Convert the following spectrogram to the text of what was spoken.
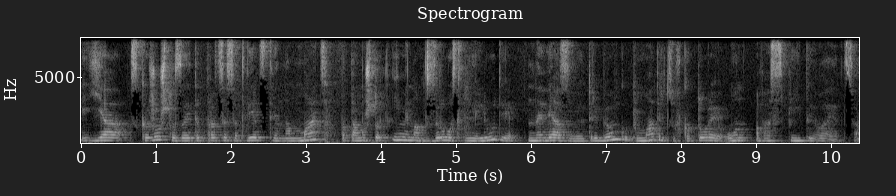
я скажу, что за этот процесс ответственна мать, потому что именно взрослые люди навязывают ребенку ту матрицу, в которой он воспитывается.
